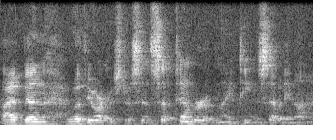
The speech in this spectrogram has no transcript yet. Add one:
I've been with the orchestra since September of 1979.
